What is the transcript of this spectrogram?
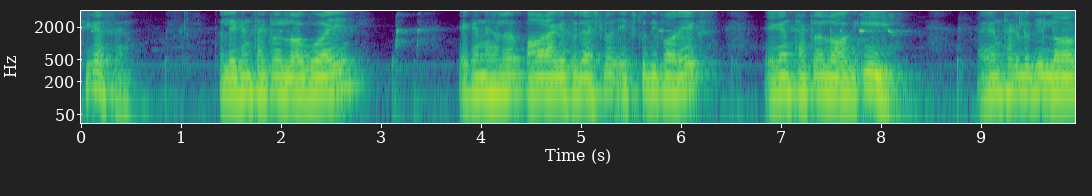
ঠিক আছে? তাহলে এখানে থাকল লগ ওয়াই এখানে হলো পাওয়ার আগে চলে আসলো x to the power x এখানে থাকল লগ ই এখানে থাকল কি লগ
